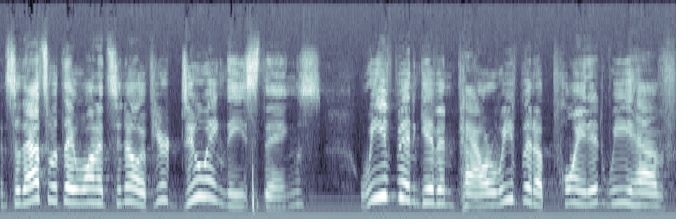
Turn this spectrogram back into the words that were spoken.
And so that's what they wanted to know. If you're doing these things, we've been given power, we've been appointed, we have.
